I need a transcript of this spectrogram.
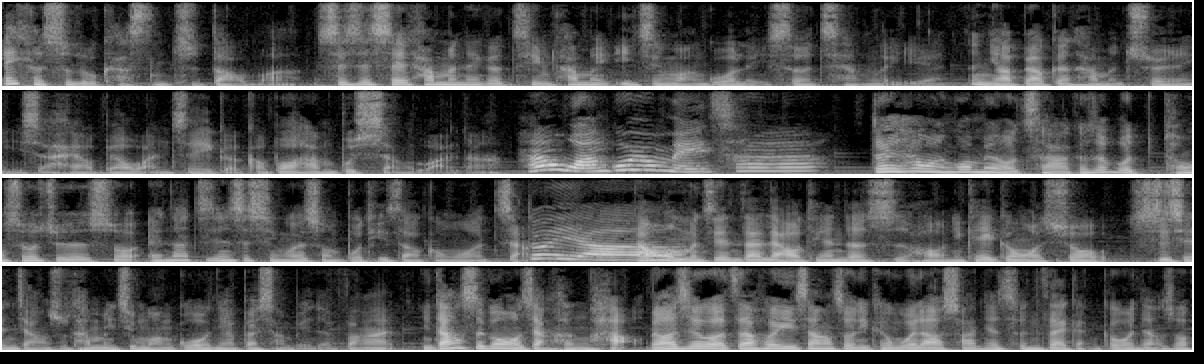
哎，可是卢卡斯，你知道吗？谁谁谁他们那个 team 他们已经玩过镭射枪了耶。那你要不要跟他们确认一下，还要不要玩这个？搞不好他们不想玩啊。啊玩过又没差。对他玩过没有差，可是我同时又觉得说，哎，那这件事情为什么不提早跟我讲？对呀。当我们今天在聊天的时候，你可以跟我说，事先讲说他们已经玩过，你要不要想别的方案？你当时跟我讲很好，然后结果在会议上的时候，你可能为了要刷你的存在感，跟我讲说，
